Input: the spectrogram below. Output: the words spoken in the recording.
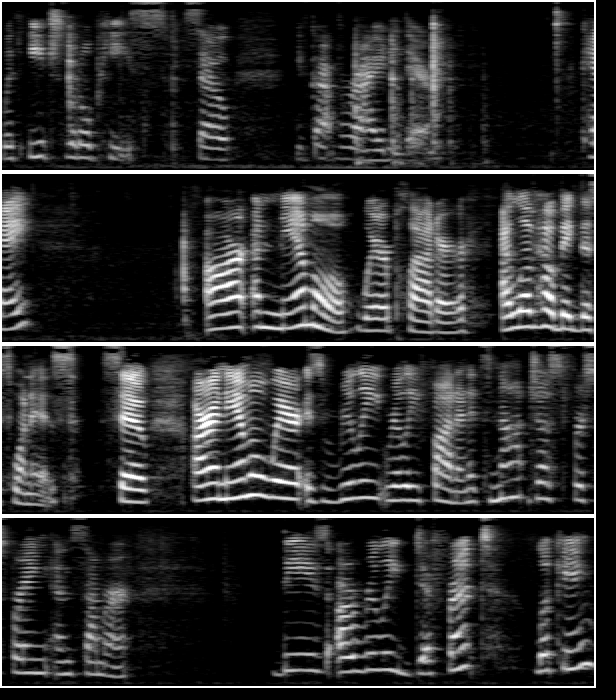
with each little piece. So you've got variety there. Okay. Our enamelware platter. I love how big this one is. So our enamelware is really, really fun. And it's not just for spring and summer. These are really different looking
